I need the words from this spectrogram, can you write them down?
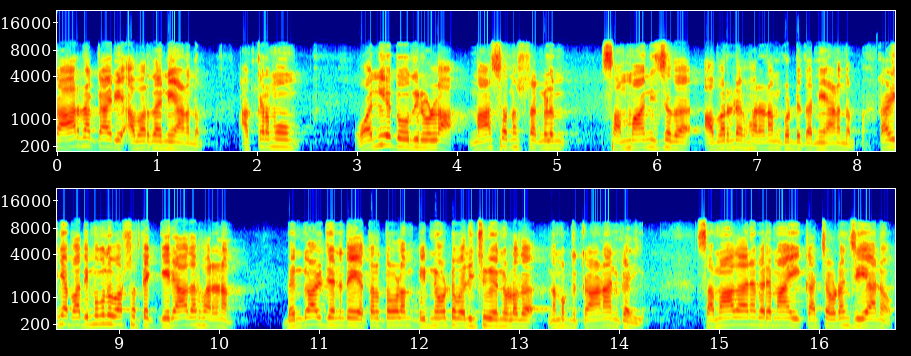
കാരണക്കാരി അവർ തന്നെയാണെന്നും അക്രമവും വലിയ തോതിലുള്ള നാശനഷ്ടങ്ങളും സമ്മാനിച്ചത് അവരുടെ ഭരണം കൊണ്ട് തന്നെയാണെന്നും. കഴിഞ്ഞ പതിമൂന്ന് വർഷത്തെ കിരാത ഭരണം ബംഗാൾ ജനതയെ എത്രത്തോളം പിന്നോട്ട് വലിച്ചു എന്നുള്ളത് നമുക്ക് കാണാൻ കഴിയും. സമാധാനപരമായി കച്ചവടം ചെയ്യാനോ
